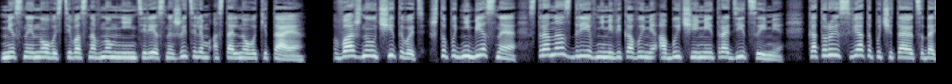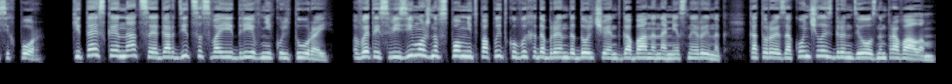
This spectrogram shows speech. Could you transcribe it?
местные новости в основном не интересны жителям остального Китая. Важно учитывать, что Поднебесная – страна с древними вековыми обычаями и традициями, которые свято почитаются до сих пор. Китайская нация гордится своей древней культурой. В этой связи можно вспомнить попытку выхода бренда Dolce Gabbana на местный рынок, которая закончилась грандиозным провалом.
